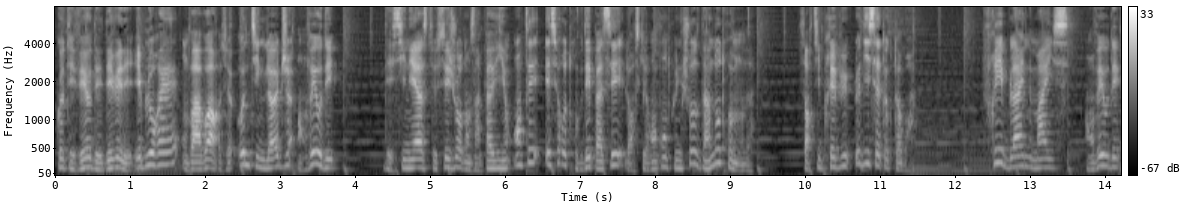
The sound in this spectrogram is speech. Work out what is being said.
Côté VOD, DVD et Blu-ray, on va avoir The Haunting Lodge en VOD. Des cinéastes séjournent dans un pavillon hanté et se retrouvent dépassés lorsqu'ils rencontrent une chose d'un autre monde. Sortie prévue le 17 octobre. Free Blind Mice en VOD.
